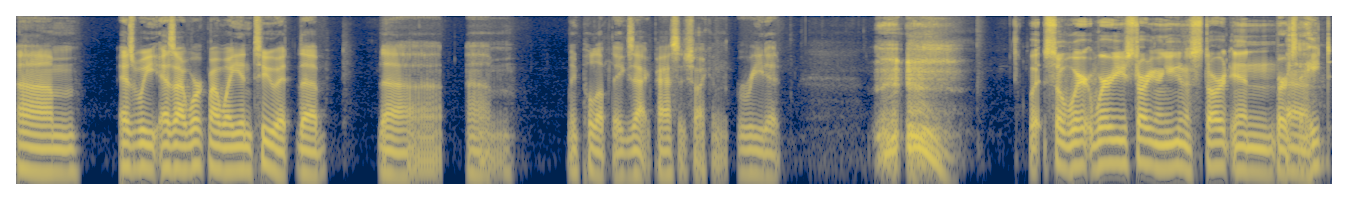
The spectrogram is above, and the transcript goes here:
Um as we as I work my way into it, the the um let me pull up the exact passage so I can read it. But- so where where are you starting? Are you going to start in Verse uh, eight.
